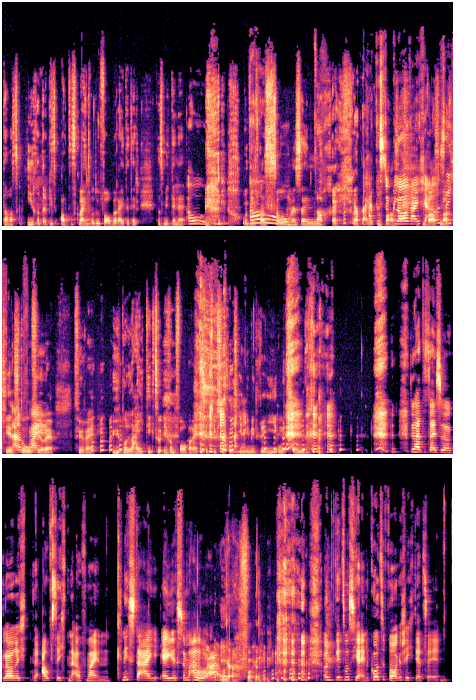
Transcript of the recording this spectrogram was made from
das, ich habe etwas anderes gemeint, was du vorbereitet hast, das mit denen... Oh. und ich oh. habe so müssen lachen. Hattest du glorreiche was Aussichten macht sie jetzt hier für eine, für eine Überleitung zu ihrem vorbereiteten Tipps? Da kommt irgendwie mit Rhein und Sinn. Du hattest also glorreiche Aufsichten auf mein Knisterei ASMR. Wow. Ja, voll. und jetzt muss ich hier eine kurze Vorgeschichte erzählen.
